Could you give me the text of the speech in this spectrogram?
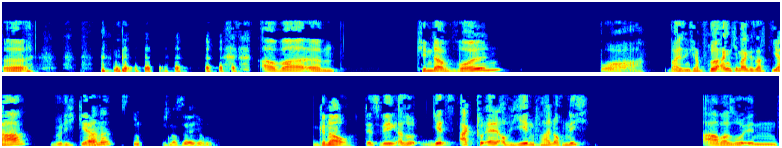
Äh, Aber ähm, Kinder wollen, boah, weiß nicht, ich habe früher eigentlich immer gesagt, ja, würde ich gerne. Bist du bist noch sehr jung. Genau, deswegen, also jetzt aktuell auf jeden Fall noch nicht. Aber so in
